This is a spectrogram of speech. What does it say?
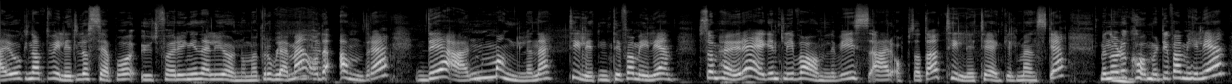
er jo knapt villig til å se på utfordringen eller gjøre noe med problemet. Og det andre det er den manglende tilliten til familien, som Høyre egentlig egentlig vanligvis er opptatt av, tillit til enkeltmennesket. Men når det mm. kommer til familien,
